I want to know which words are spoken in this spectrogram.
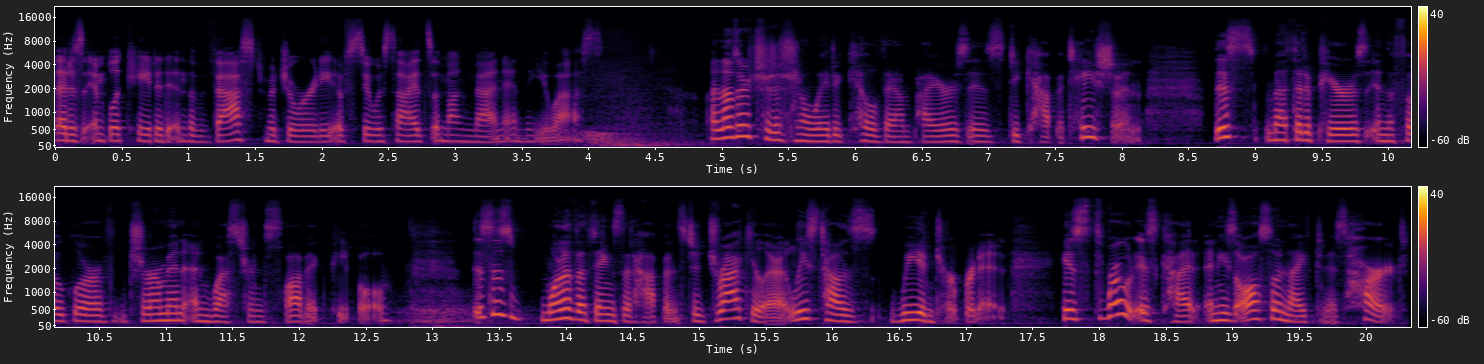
that is implicated in the vast majority of suicides among men in the US. Another traditional way to kill vampires is decapitation. This method appears in the folklore of German and Western Slavic people. This is one of the things that happens to Dracula, at least as we interpret it. His throat is cut and he's also knifed in his heart.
